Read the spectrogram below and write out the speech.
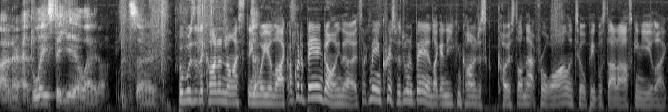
I don't know, at least a year later. So but was it the kind of nice thing So- where you're like, I've got a band going though. It's like me and Chris, we're doing a band, like, and you can kind of just coast on that for a while until people start asking you like,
